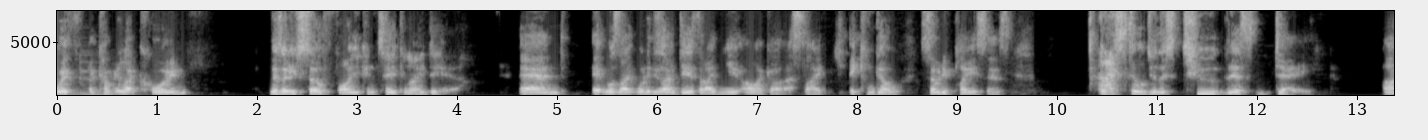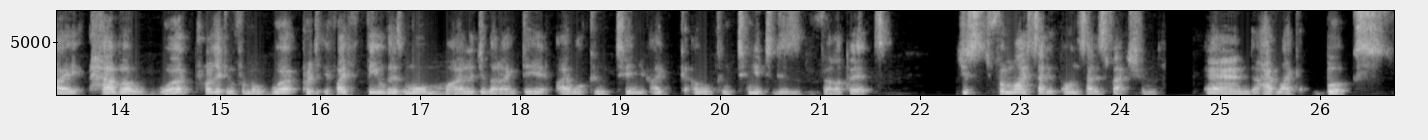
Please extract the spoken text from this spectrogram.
with a company like Coin, there's only so far you can take an idea. And it was like one of these ideas that I knew, oh my God, that's like, it can go so many places. And I still do this to this day. I have a work project, and from a work project, if I feel there's more mileage in that idea, I will continue. I, I will continue to develop it, just for my own satisfaction. And I have like books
